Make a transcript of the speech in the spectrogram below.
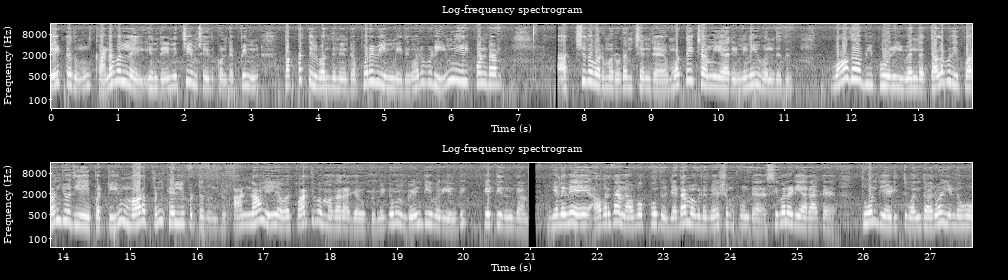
கேட்டதும் கனவல்ல என்று நிச்சயம் செய்து கொண்ட பின் பக்கத்தில் வந்து நின்ற புறவியின் மீது மறுபடியும் ஏறிக்கொண்டான். அச்சுதவர்மருடன் சென்ற மொட்டை சாமியாரின் நினைவு வந்தது. வாதாபி போரில் வென்ற தளபதி பரஞ்சோதியை பற்றியும் மாரப்பன் கேள்விப்பட்டதுண்டு. அந்நாளில் அவர் பார்த்திப மகாராஜாவுக்கு மிகவும் வேண்டியவர் என்று கேட்டிருந்தான். எனவே அவர்தான் அவ்வப்போது ஜடாமகுட வேஷம் பூண்ட சிவனடியாராக தோன்றி அடித்து வந்தாரோ என்னவோ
